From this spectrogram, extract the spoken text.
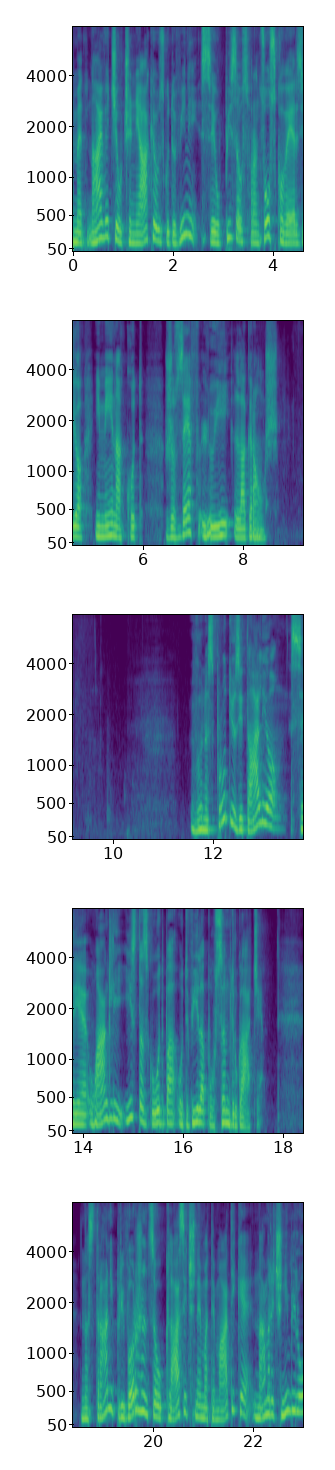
med največje učenjake v zgodovini se je upisal s francosko verzijo imena kot Joseph Louis Lagrange. V nasprotju z Italijo se je v Angliji ista zgodba odvila povsem drugače. Na strani privržencev klasične matematike namreč ni bilo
